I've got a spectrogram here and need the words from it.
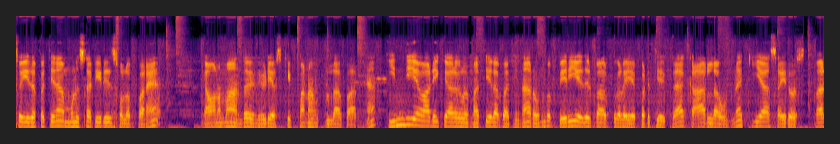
ஸோ இதை பற்றி நான் முழுசாக டீட்டெயில்ஸ் சொல்ல போகிறேன் கவனமாக வந்து வீடியோ ஸ்கிப் பண்ணாமல் ஃபுல்லாக பாருங்கள் இந்திய வாடிக்கையாளர்கள் மத்தியில் பார்த்தீங்கன்னா ரொம்ப பெரிய எதிர்பார்ப்புகளை ஏற்படுத்தியிருக்கிற காரில் ஒன்று கியா சைரோஸ் வர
